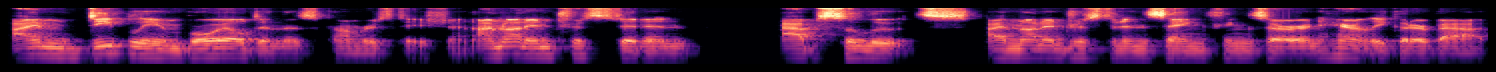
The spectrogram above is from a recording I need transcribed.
I'm deeply embroiled in this conversation. I'm not interested in absolutes. I'm not interested in saying things are inherently good or bad.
